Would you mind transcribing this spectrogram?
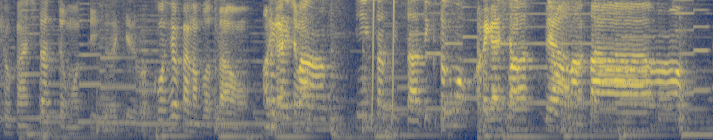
共感したって思っていただければ高評価のボタンをおお願いします。インスタ、ツイッター、TikTok もお願いします。ではまた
